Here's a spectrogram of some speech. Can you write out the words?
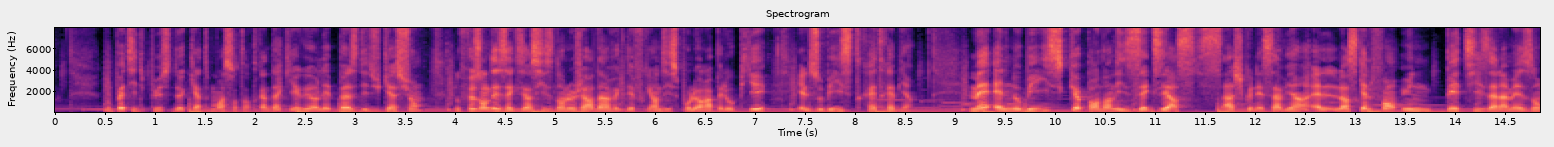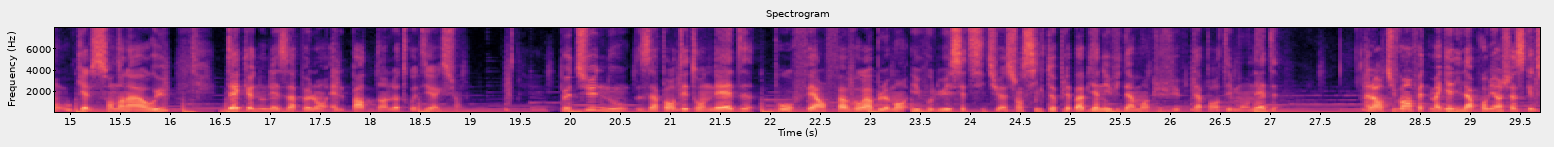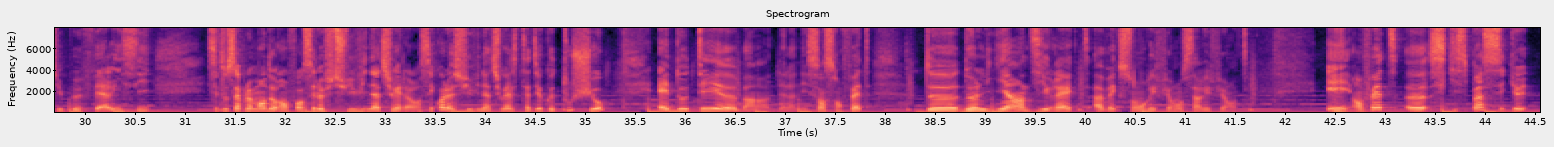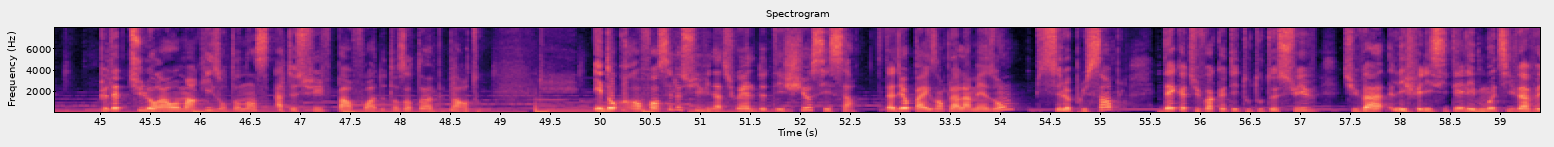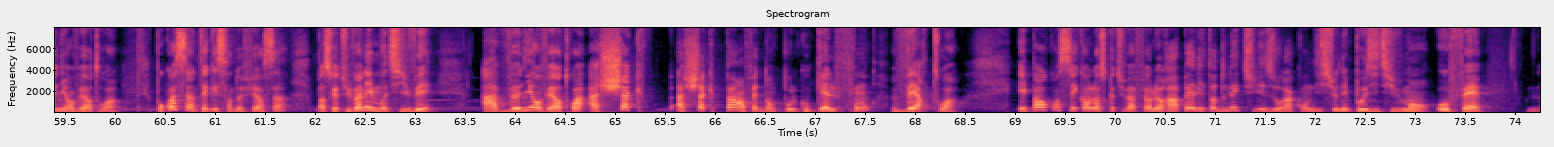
Nos petites puces de 4 mois sont en train d'acquérir les bases d'éducation. Nous faisons des exercices dans le jardin avec des friandises pour leur rappel au pied et elles obéissent très très bien. Mais elles n'obéissent que pendant les exercices. Ah, je connais ça bien. Lorsqu'elles font une bêtise à la maison ou qu'elles sont dans la rue, dès que nous les appelons, elles partent dans l'autre direction. Peux-tu nous apporter ton aide pour faire favorablement évoluer cette situation, s'il te plaît? Bah bien évidemment que je vais t'apporter mon aide. Alors tu vois en fait Magali, la première chose que tu peux faire ici, c'est tout simplement de renforcer le suivi naturel. Alors c'est quoi le suivi naturel? C'est-à-dire que tout chiot est doté euh, ben, de la naissance en fait d'un lien direct avec son référent, sa référente. Et en fait, euh, ce qui se passe, c'est que peut-être tu l'auras remarqué, ils ont tendance à te suivre parfois, de temps en temps, un peu partout. Et donc renforcer le suivi naturel de tes chiots, c'est ça. C'est-à-dire par exemple à la maison, c'est le plus simple, dès que tu vois que tes toutous te suivent, tu vas les féliciter, les motiver à venir vers toi. Pourquoi c'est intéressant de faire ça? Parce que tu vas les motiver à venir vers toi à chaque pas en fait donc pour le coup qu'elles font vers toi. Et par conséquent, lorsque tu vas faire le rappel, étant donné que tu les auras conditionnés positivement au fait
